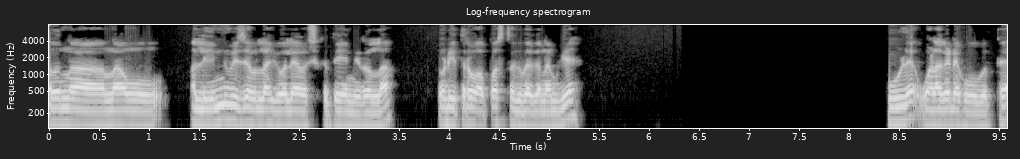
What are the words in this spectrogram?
ಅದನ್ನ ನಾವು ಅಲ್ಲಿ ಇನ್ವಿಸಿಬಲ್ ಆಗಿ ಒಲೆ ಅವಶ್ಯಕತೆ ಏನಿರಲ್ಲ. ನೋಡಿ, ಈ ತರ ವಾಪಸ್ ತೆಗೆದಾಗ ನಮಗೆ ಕೂಳೆ ಒಳಗಡೆ ಹೋಗುತ್ತೆ.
